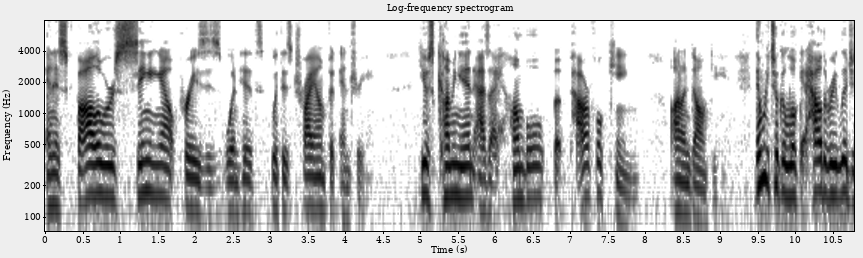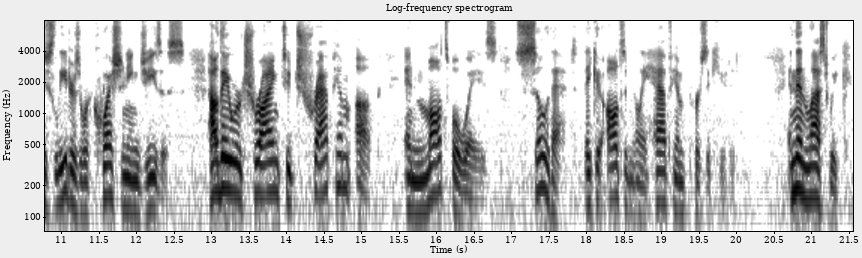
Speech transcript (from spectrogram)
and his followers singing out praises when his, with his triumphant entry. He was coming in as a humble but powerful king on a donkey. Then we took a look at how the religious leaders were questioning Jesus, how they were trying to trap him up in multiple ways so that they could ultimately have him persecuted. And then last week,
